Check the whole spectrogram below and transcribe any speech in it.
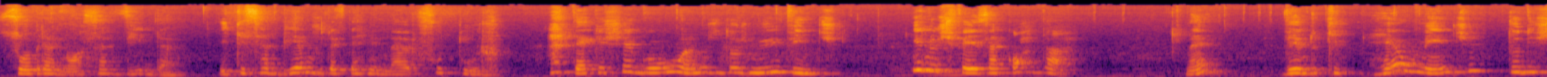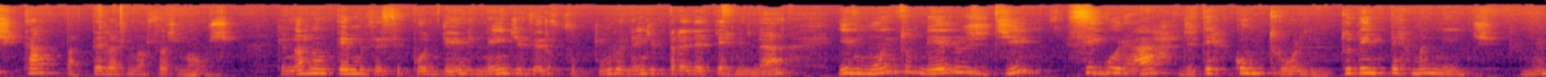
sobre a nossa vida e que sabíamos determinar o futuro. Até que chegou o ano de 2020 e nos fez acordar, né? Vendo que realmente tudo escapa pelas nossas mãos, que nós não temos esse poder nem de ver o futuro, nem de predeterminar e muito menos de segurar, de ter controle. Tudo é impermanente. Né?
